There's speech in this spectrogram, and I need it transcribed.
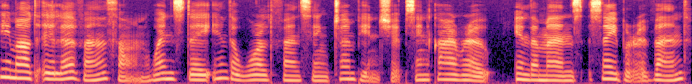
came out 11th on Wednesday in the World Fencing Championships in Cairo. In the men's sabre event,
